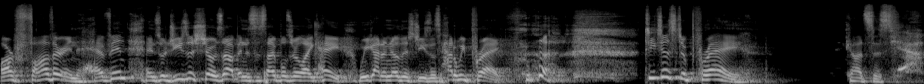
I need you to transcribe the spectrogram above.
Our Father in heaven. And so Jesus shows up, and his disciples are like, hey, we got to know this, Jesus. How do we pray? Teach us to pray. God says, yeah,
